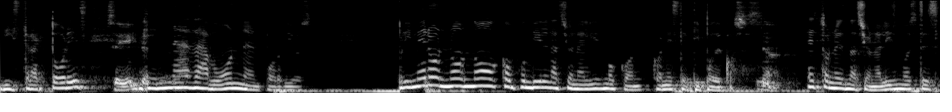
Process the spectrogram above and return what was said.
distractores que nada abonan, por Dios. Primero, no, no confundir el nacionalismo con, con este tipo de cosas. Esto no es nacionalismo, esto es,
